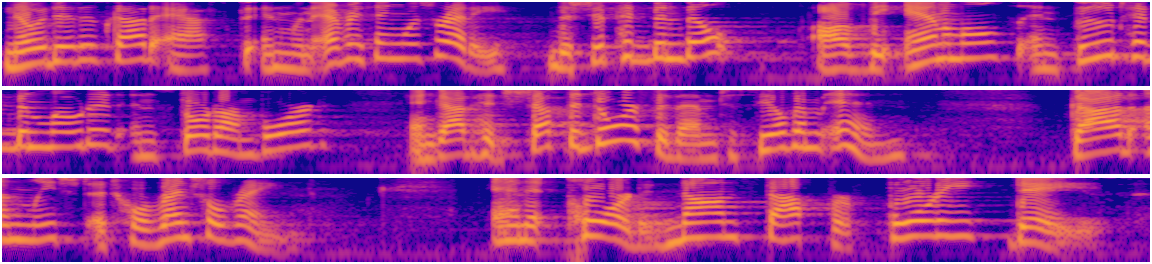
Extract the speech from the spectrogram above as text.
Noah did as God asked, and when everything was ready, the ship had been built, all of the animals and food had been loaded and stored on board, and God had shut the door for them to seal them in, God unleashed a torrential rain, and it poured nonstop for 40 days.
